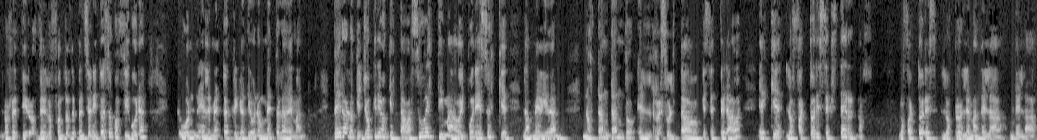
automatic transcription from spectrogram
los retiros de los fondos de pensión y todo eso configura un elemento explicativo, un aumento de la demanda. Pero lo que yo creo que estaba subestimado y por eso es que las medidas no están dando el resultado que se esperaba, es que los factores externos, los factores, los problemas de la, de la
